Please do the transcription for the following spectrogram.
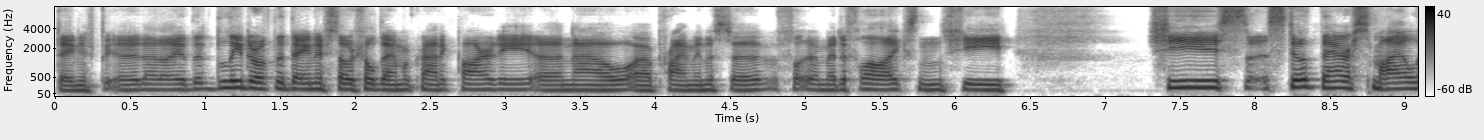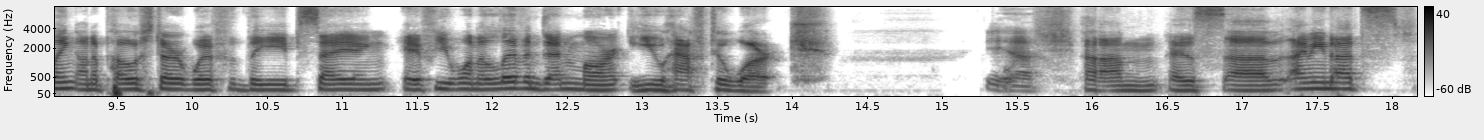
Danish, uh, the leader of the Danish Social Democratic Party, uh, now uh, Prime Minister uh, Mette Frederiksen, she she s- stood there smiling on a poster with the saying, "If you want to live in Denmark, you have to work." Yeah. um is uh i mean that's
